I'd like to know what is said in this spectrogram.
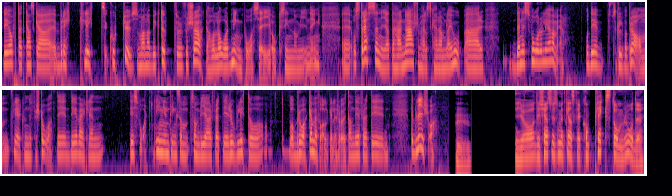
Det är ofta ett ganska bräckligt korthus som man har byggt upp för att försöka hålla ordning på sig och sin omgivning. Eh, och stressen i att det här när som helst kan ramla ihop är, den är svår att leva med. Och det skulle vara bra om fler kunde förstå att det, det är verkligen det är svårt. Det är ingenting som, som vi gör för att det är roligt att, att bråka med folk eller så, utan det är för att det, det blir så. Mm. Ja, det känns ju som ett ganska komplext område.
